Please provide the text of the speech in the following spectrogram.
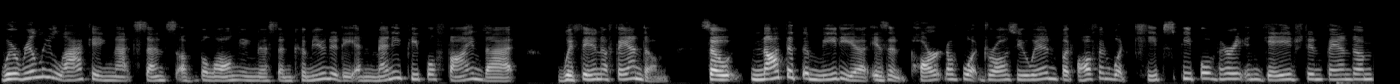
we're really lacking that sense of belongingness and community. And many people find that within a fandom. So, not that the media isn't part of what draws you in, but often what keeps people very engaged in fandom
